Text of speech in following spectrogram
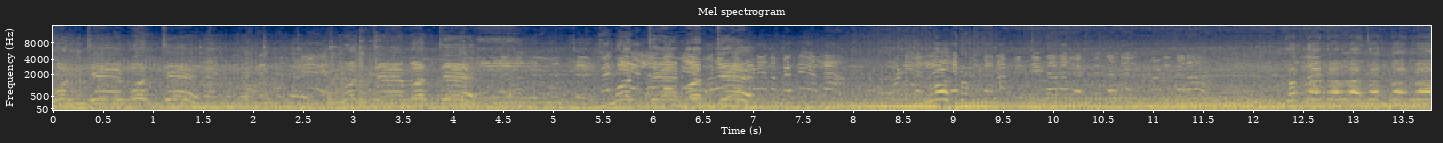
ಮುಚ್ಚಿ ಮುಚ್ಚಿ. ಮುಚ್ಚಿ ಮುಚ್ಚಿ. ಮುಚ್ಚಿ, ಮುಚ್ಚಿ. ಸತ್ತೋದ್ರಲ್ಲ ಸತ್ತೋದ್ರು.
